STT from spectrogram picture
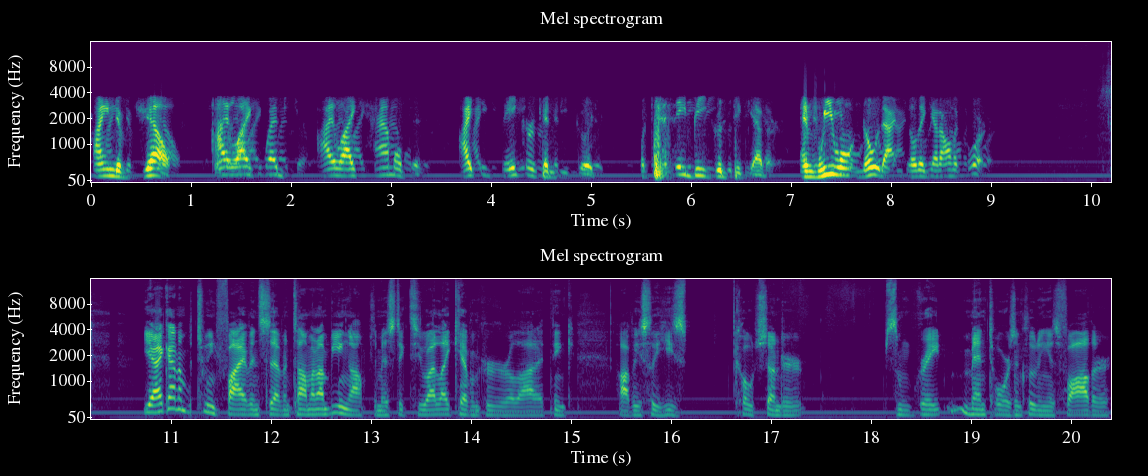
kind of gel. I like Webster. I like Hamilton. I think Baker can be good, but can they be good together? And we won't know that until they get on the court. Yeah, I got him between five and seven, Tom, and I'm being optimistic too. I like Kevin Kruger a lot. I think obviously he's coached under some great mentors, including his father.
